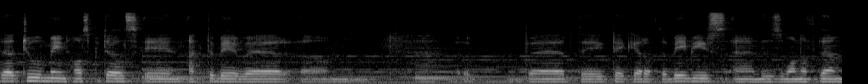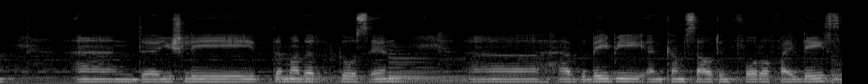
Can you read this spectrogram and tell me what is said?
there are two main hospitals in Aktobe where um, where they take care of the babies and this is one of them. And uh, usually the mother goes in uh, have the baby and comes out in four or five days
